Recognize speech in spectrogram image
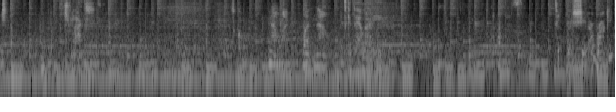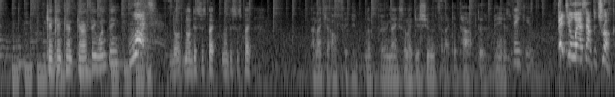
Just relax. Let's go. Now what? What now? Let's get the hell out of here. What about this? Take that shit. I'll rock it. Can can can can I say one thing? What? No no disrespect. No disrespect. I like your outfit. You look very nice. I like your shoes. I like your top, the pants. Thank you. Get your ass out the truck.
